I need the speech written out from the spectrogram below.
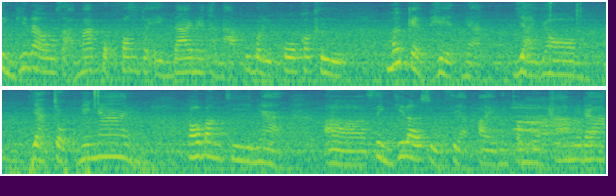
สิ่งที่เราสามารถปกป้องตัวเองได้ในฐานะผู้บริโภคก็คือ เมื่อเกิดเหตุเนี่ยอย่ายอม อย่าจบง่าย ๆ เพราะบางทีเนี่ยสิ่งที่เราสูญเสียไปมันประเมินค่าไม่ได้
